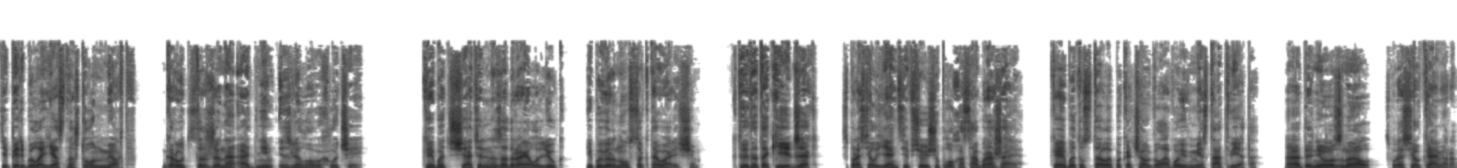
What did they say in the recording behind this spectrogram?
Теперь было ясно, что он мертв. Грудь сожжена одним из лиловых лучей. Кэббот тщательно задраил люк и повернулся к товарищам. «Кто это такие, Джек?» — спросил Янси, все еще плохо соображая. Кэббот устало покачал головой вместо ответа. «А ты не узнал?» — спросил Камерон.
